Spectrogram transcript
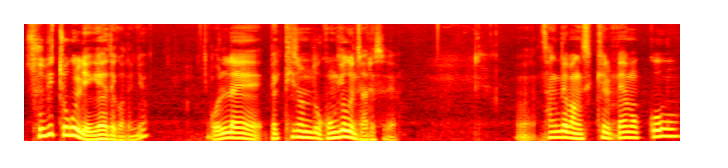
수비 쪽을 얘기해야 되거든요. 원래 백티전도 공격은 잘했어요. 어, 상대방 스킬 빼먹고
